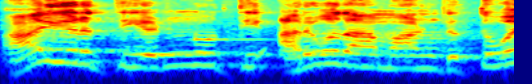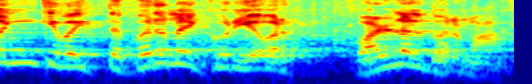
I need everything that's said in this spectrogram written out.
ஆயிரத்தி எண்ணூத்தி அறுபதாம் ஆண்டு துவங்கி வைத்த பெருமைக்குரியவர் வள்ளல் பெருமான்.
